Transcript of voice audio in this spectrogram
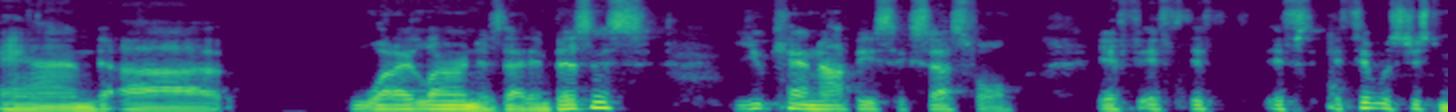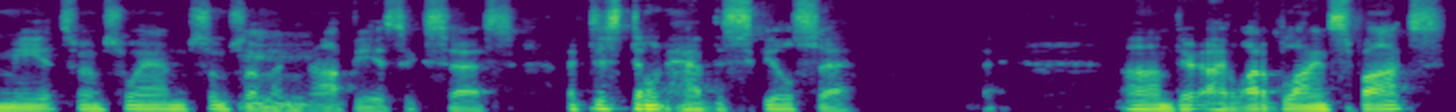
and uh, what I learned is that in business, you cannot be successful if if if if, if it was just me at Swim Swam, Swim Swam would Mhm. not be a success. I just don't have the skill set. Um, there, I have a lot of blind spots.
